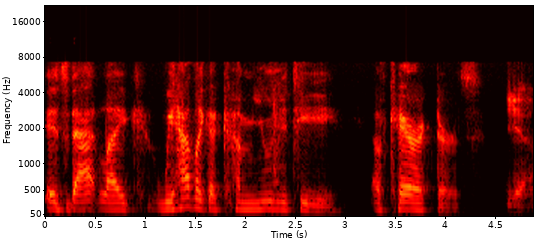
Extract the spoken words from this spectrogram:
is that like we have like a community of characters. Yeah,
